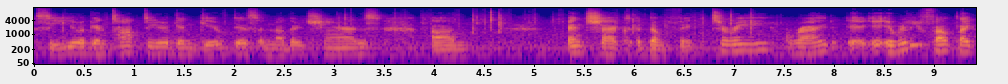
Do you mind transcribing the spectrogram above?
see you again, talk to you again, give this another chance. Um, and check the victory, right? It, it really felt like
